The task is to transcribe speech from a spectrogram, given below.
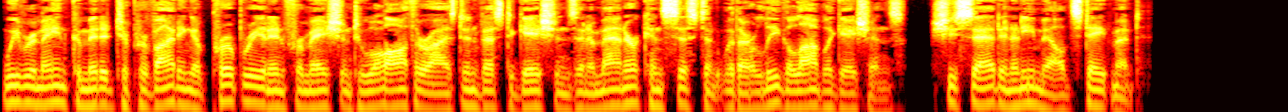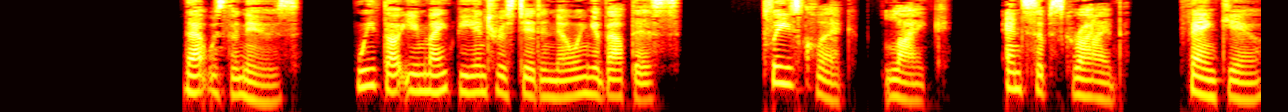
We remain committed to providing appropriate information to all authorized investigations in a manner consistent with our legal obligations, she said in an emailed statement. That was the news. We thought you might be interested in knowing about this. Please click like and subscribe. Thank you.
